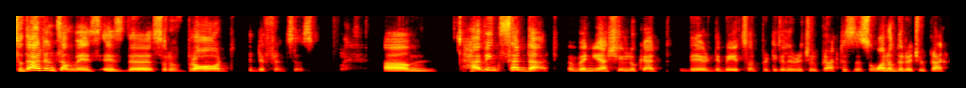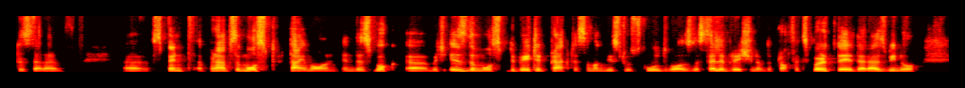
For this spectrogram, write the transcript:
so, that in some ways is the sort of broad differences. Um, having said that, when you actually look at their debates on particular ritual practices, so one of the ritual practices that I've uh, spent perhaps the most time on in this book, uh, which is the most debated practice among these two schools, was the celebration of the Prophet's birthday, that, as we know, uh,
